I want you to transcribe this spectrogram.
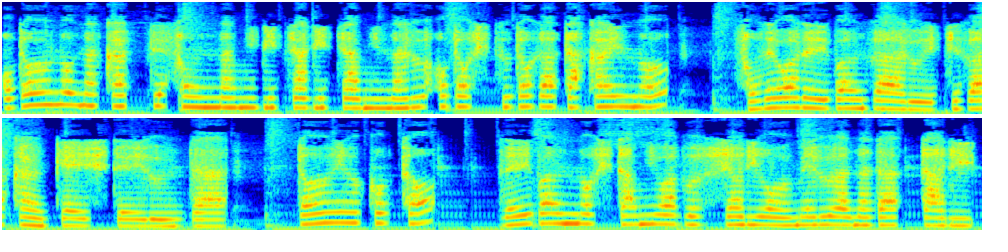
お堂の中ってそんなにビチャビチャになるほど湿度が高いの？それは霊板がある位置が関係しているんだ。どういうこと？霊板の下には物砂利を埋める穴だったり、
